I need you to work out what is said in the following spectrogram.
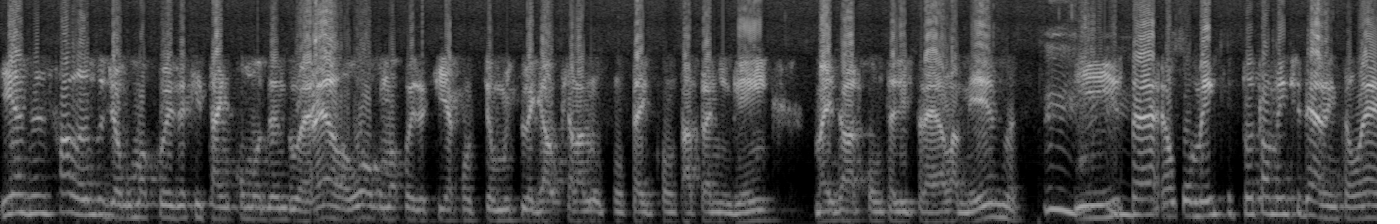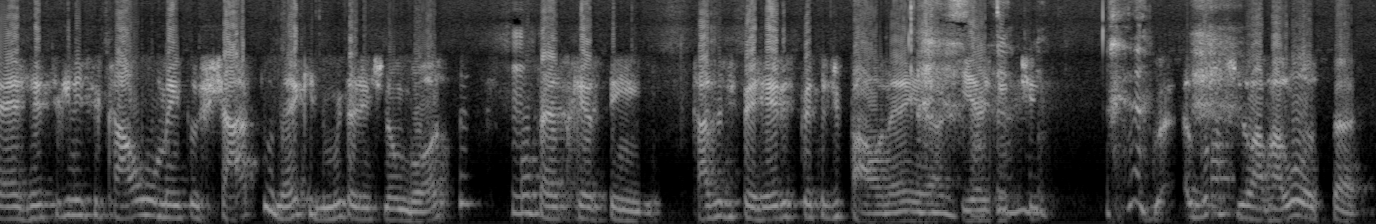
e às vezes falando de alguma coisa que está incomodando ela ou alguma coisa que aconteceu muito legal que ela não consegue contar para ninguém, mas ela conta ali para ela mesma. Uhum. E isso é, é, o momento totalmente dela. Então é, é, ressignificar um momento chato, né, que muita gente não gosta. Uhum. Confesso que assim, casa de ferreiro, espeto de pau, né? E aqui a gente gosta de lavar louça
